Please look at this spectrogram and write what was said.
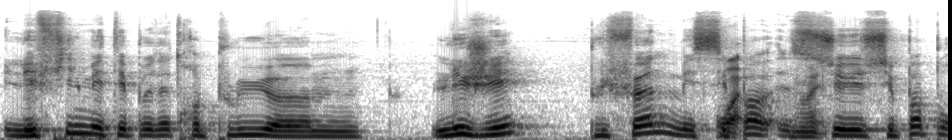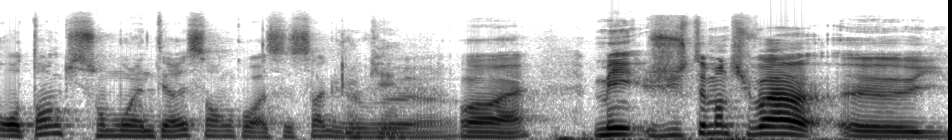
les films étaient peut-être plus euh, légers, plus fun, mais c'est pas, c'est, pas pour autant qu'ils sont moins intéressants, quoi. C'est ça que je veux. Ouais, ouais. Mais justement, tu vois, il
